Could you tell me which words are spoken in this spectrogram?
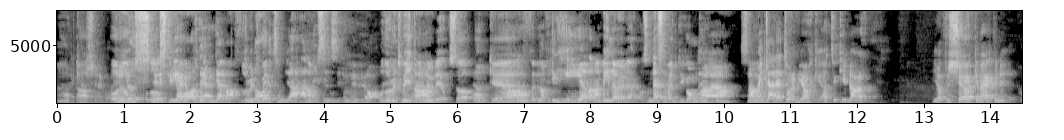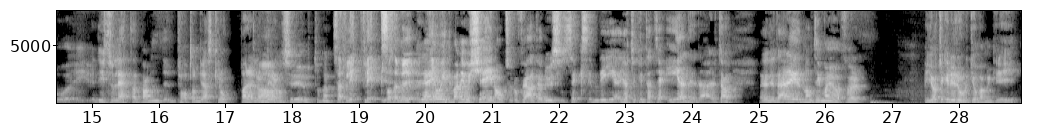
Ja, det kanske det var. Och då, Just och då det, skrev ja, den ja. På Aftonbladet som jag Ja, Alex gjorde. De är ju bra. Och då retweetade Ja. du det också och eh, Ja. för man fick en helt annan bild av det där och sen dess har jag väldigt tyckt om det. Ja, ja. Så- ja men gladiatorer, jag, jag tycker ibland att... Jag försöker verkligen... Det är så lätt att man pratar om deras kroppar eller om Ja. det de ser ut. Men, Så här flex, flex och så men, nej, och inte bara det. Och tjejerna också. Då får jag alltid att du är så sexig. Men det är, jag tycker inte att jag är det där. Utan eh, det där är någonting man gör för... Jag tycker det är roligt att jobba med Gry.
